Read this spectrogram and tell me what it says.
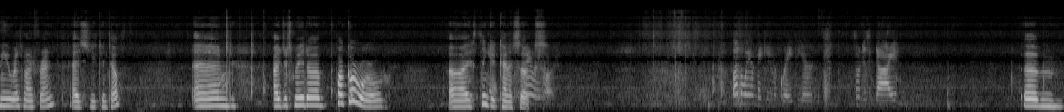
here with my friend, as you can tell. And I just made a parkour world. Uh, I think it kind of sucks. By the way, I'm making a grave here. So just die. Um,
